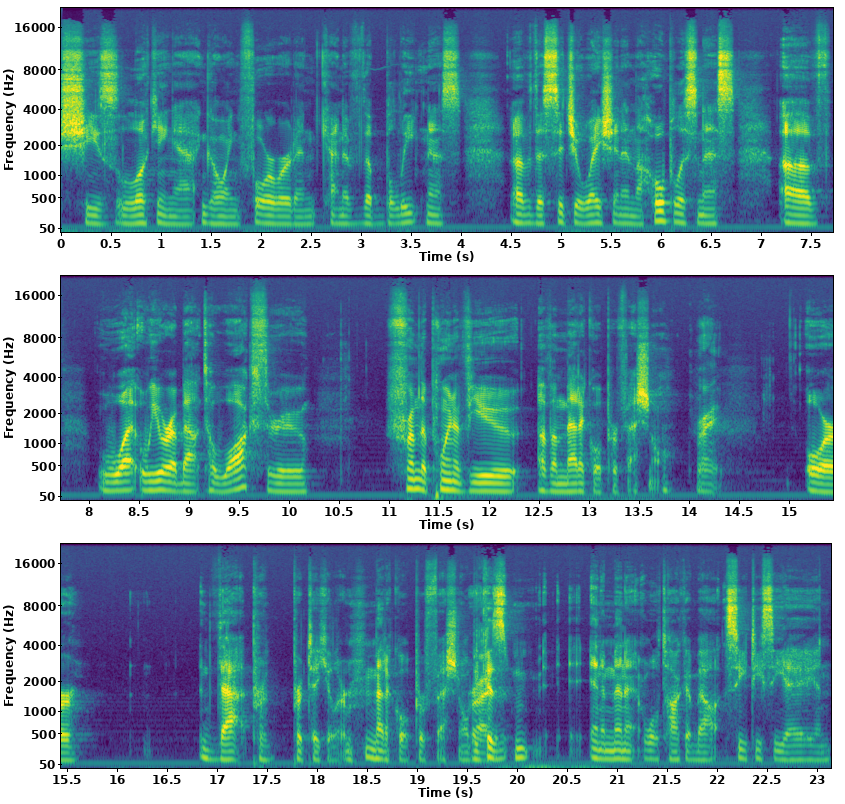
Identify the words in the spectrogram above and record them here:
she's looking at going forward and kind of the bleakness of the situation and the hopelessness of what we were about to walk through from the point of view of a medical professional. Right. Or that pr- particular medical professional. Because right. in a minute, we'll talk about CTCA and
